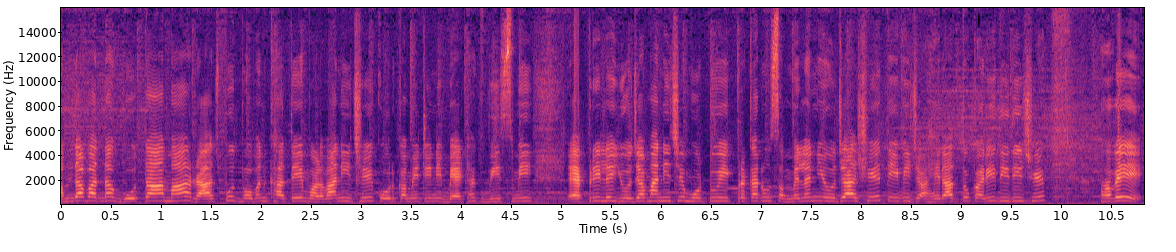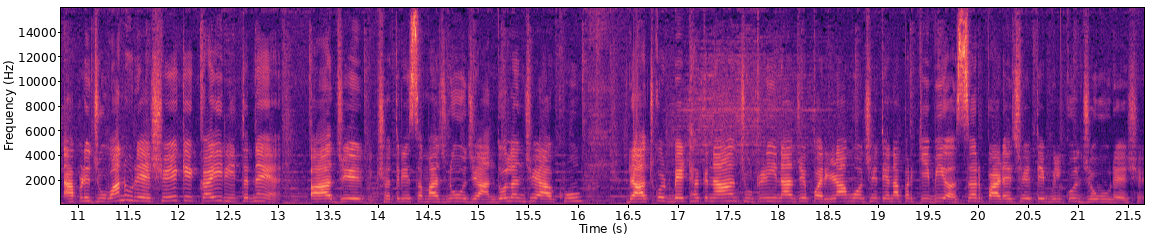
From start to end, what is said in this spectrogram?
અમદાવાદના ગોતામાં રાજપૂત ભવન ખાતે મળવાની છે. કોર કમિટીની બેઠક વીસમી એપ્રિલે યોજાવાની છે. મોટું એક પ્રકારનું સંમેલન યોજાશે તેવી જાહેરાત તો કરી દીધી છે. હવે આપણે જોવાનું રહેશે કે કઈ રીતને આ જે ક્ષત્રિય સમાજનું જે આંદોલન છે આખું, રાજકોટ બેઠકના ચૂંટણીના જે પરિણામો છે તેના પર કેવી અસર પાડે છે તે બિલકુલ જોવું રહેશે.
